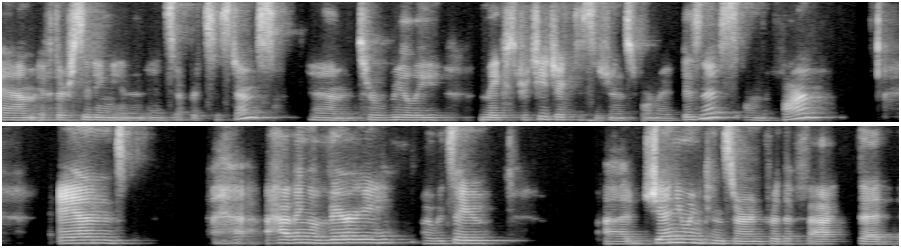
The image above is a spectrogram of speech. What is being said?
um, if they're sitting in, in separate systems um, to really make strategic decisions for my business on the farm. And ha- having a very, I would say, uh, genuine concern for the fact that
